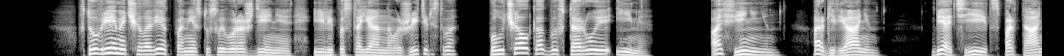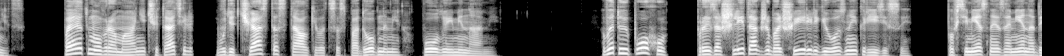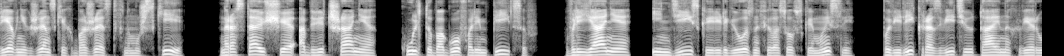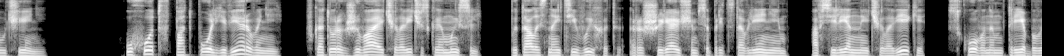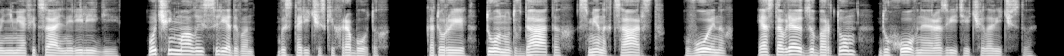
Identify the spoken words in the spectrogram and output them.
В то время человек по месту своего рождения или постоянного жительства получал как бы второе имя — афининин, аргивянин, биотит, спартанец. Поэтому в романе читатель будет часто сталкиваться с подобными полуименами. В эту эпоху произошли также большие религиозные кризисы, повсеместная замена древних женских божеств на мужские, нарастающее обветшание культа богов-олимпийцев, влияние индийской религиозно-философской мысли повели к развитию тайных вероучений. Уход в подполье верований в которых живая человеческая мысль пыталась найти выход расширяющимся представлением о Вселенной и человеке, скованным требованиями официальной религии, очень мало исследован в исторических работах, которые тонут в датах, сменах царств, войнах и оставляют за бортом духовное развитие человечества.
